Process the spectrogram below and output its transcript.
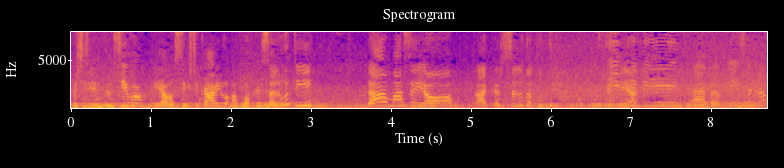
Пишіть інтенсиво, я вас всіх чекаю, а поки салюті. Да, масео. Так, каже, салюта тут. Всім привіт! Певка інстаграм?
